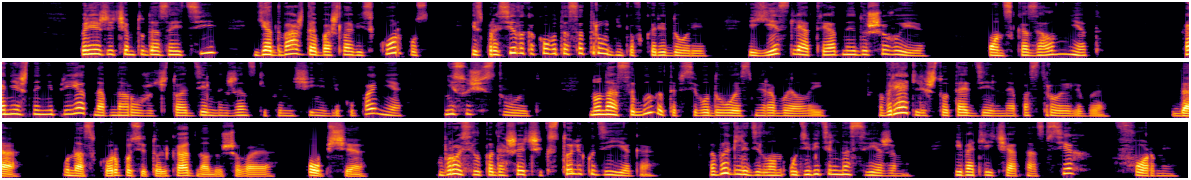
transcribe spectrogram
Прежде чем туда зайти, я дважды обошла весь корпус и спросила какого-то сотрудника в коридоре, есть ли отрядные душевые. Он сказал нет. Конечно, неприятно обнаружить, что отдельных женских помещений для купания не существует. Но нас и было-то всего двое с Мирабеллой. Вряд ли что-то отдельное построили бы. Да, у нас в корпусе только одна душевая. Общая. Бросил подошедший к столику Диего. Выглядел он удивительно свежим и, в отличие от нас всех, в форме.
